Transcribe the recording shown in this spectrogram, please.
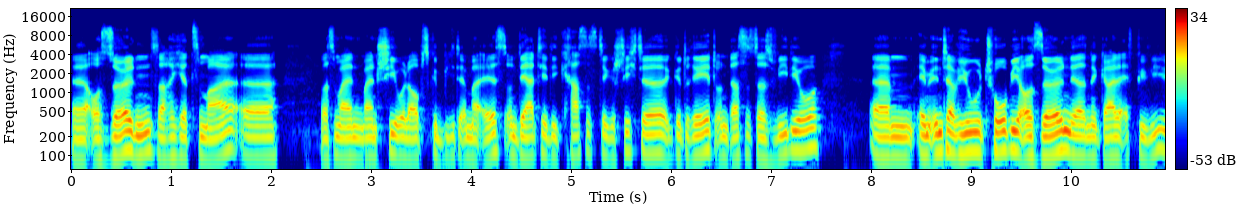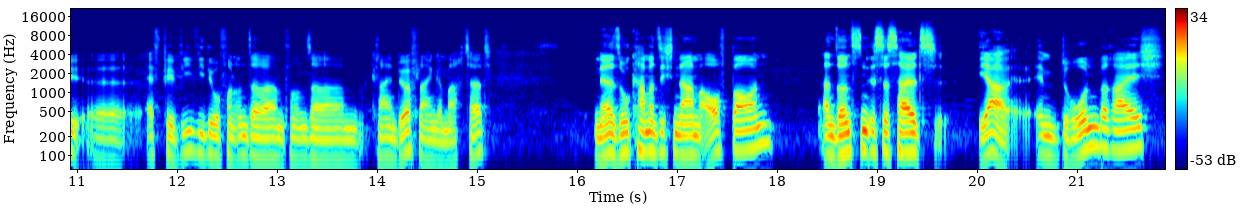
äh, aus Sölden, sag ich jetzt mal, äh, was mein, mein Skiurlaubsgebiet immer ist. Und der hat hier die krasseste Geschichte gedreht und das ist das Video ähm, im Interview Tobi aus Sölden, der eine geile FPV, äh, FPV-Video von, unserer, von unserem kleinen Dörflein gemacht hat. Ne, so kann man sich einen Namen aufbauen. Ansonsten ist es halt, ja, im Drohnenbereich.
